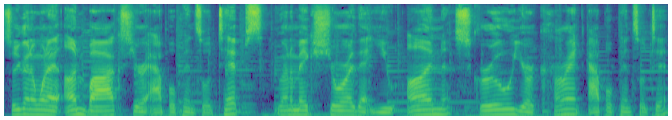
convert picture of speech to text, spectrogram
So you're going to want to unbox your Apple Pencil tips. You want to make sure that you unscrew your current Apple Pencil tip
